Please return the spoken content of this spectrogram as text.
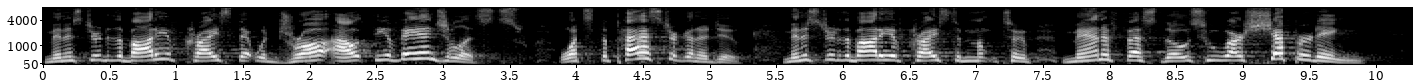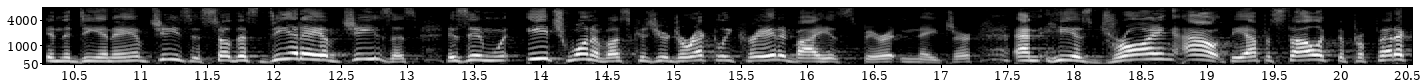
Minister to the body of Christ that would draw out the evangelists. What's the pastor going to do? Minister to the body of Christ to, to manifest those who are shepherding in the DNA of Jesus. So, this DNA of Jesus is in each one of us because you're directly created by his spirit and nature. And he is drawing out the apostolic, the prophetic,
